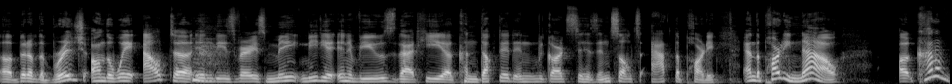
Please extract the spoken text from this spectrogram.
uh, bit of the bridge on the way out uh, in these various me- media interviews that he uh, conducted in regards to his insults at the party. And the party now uh, kind of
